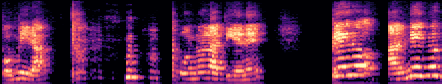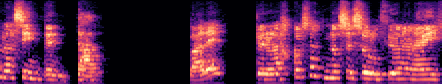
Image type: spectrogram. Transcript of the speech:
Pues mira, pues no la tiene, pero al menos lo has intentado, ¿vale? Pero las cosas no se solucionan ahí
